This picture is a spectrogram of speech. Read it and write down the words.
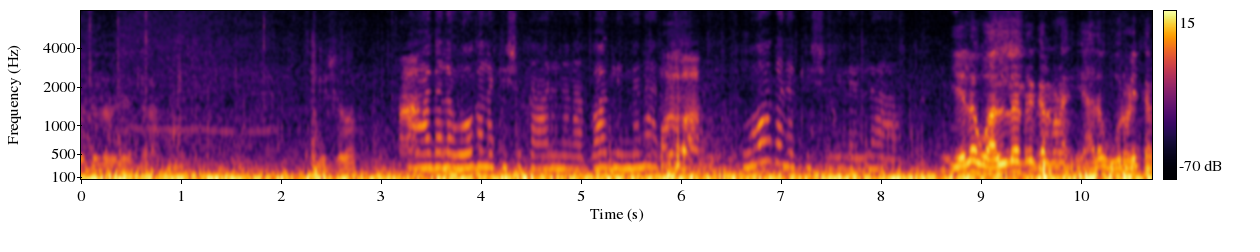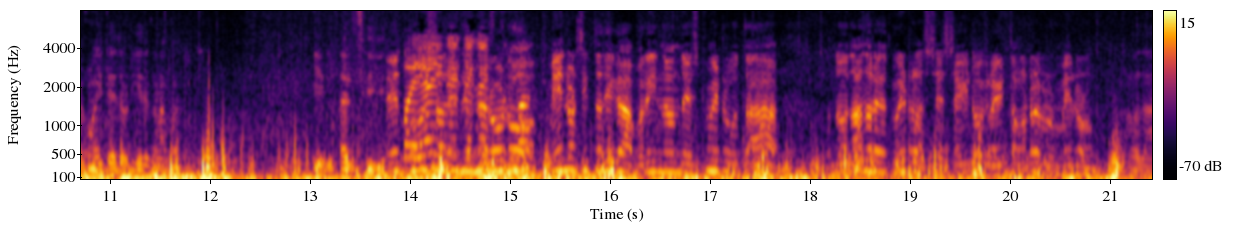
ಗೊತ್ತಿಲ್ಲ ಇದೇ ಥರ. ಕಿಶೋ ಹಾ ಆಗಲ್ಲ ಹೋಗಲ್ಲ ಕಿಶು ಕಾರು ನಾನು ಅವಾಗ್ಲಿಂದನ ಹೋಗವಾ? ಹೋಗಲ್ಲ ಕಿಶು ಇಲ್ಲೆಲ್ಲ ಎಲ್ಲ ಹೊಲ್ದ ಹತ್ರ ಕರ್ಕೊಂಡು ಯಾವ್ದೋ ಊರೊಳಗೆ ಕರ್ಕೊಂಡು ಹೋಯ್ತಾ ದೊಡ್ಡ ಕಣಪ್ಪ ಇಲ್ಲ ಸಿ. ಭಯ ಇದೆ guys ರೋಡ್. ಮೇನ್ ರೋಡ್ ಸಿಗ್ತದೆ ಈಗ ಬರೀ ಇನ್ನೊಂದು ಎಷ್ಟು ಮೀಟರ್ ಗೊತ್ತಾ? ಒಂದು ನಾನೂರ ಐವತ್ತು ಮೀಟರ್ ಅಷ್ಟೇ ಸ್ಟ್ರೈಟ್ ಹೋಗಿ ರೈಟ್ ತಗೊಂಡ್ರೆ ಮೇನ್ ರೋಡ್ ಹೌದಾ?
